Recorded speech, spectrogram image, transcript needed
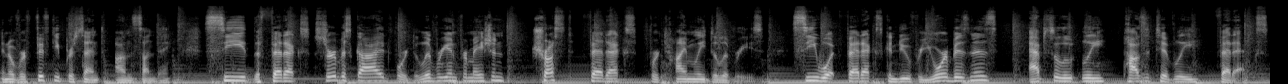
and over 50% on Sunday. See the FedEx service guide for delivery information. Trust FedEx for timely deliveries. See what FedEx can do for your business. Absolutely, positively FedEx.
